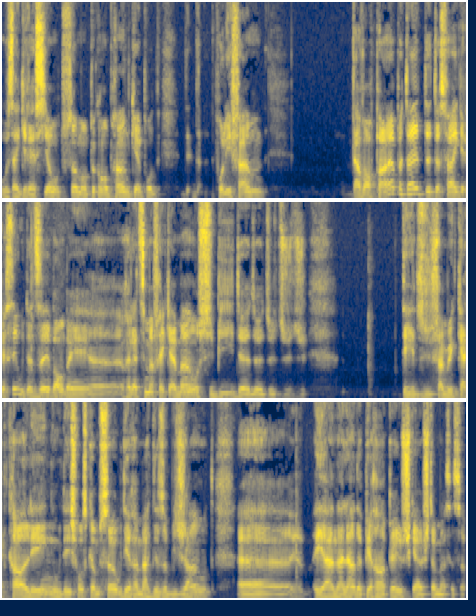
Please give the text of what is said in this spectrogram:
aux agressions ou tout ça, mais on peut comprendre que pour, pour les femmes, d'avoir peur peut-être de, se faire agresser ou de dire, bon, ben, relativement fréquemment, on subit de, de, du, du du fameux catcalling ou des choses comme ça ou des remarques désobligeantes euh, et en allant de pire en pire jusqu'à justement c'est ça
